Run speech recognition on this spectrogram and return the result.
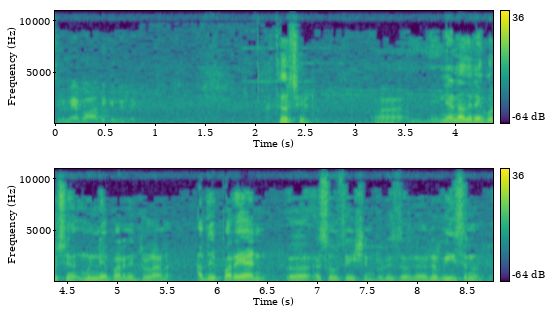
സിനിമയെ ബാധിക്കുന്നില്ലേ? തീർച്ചയായിട്ടും. ഞാൻ അതിനെക്കുറിച്ച് മുന്നേ പറഞ്ഞിട്ടുള്ളതാണ്. അത് പറയാൻ അസോസിയേഷൻ പ്രൊഡ്യൂസറിന് ഒരു റീസൺ ഉണ്ട്.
